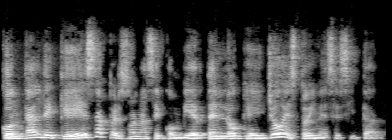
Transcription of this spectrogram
con tal de que esa persona se convierta en lo que yo estoy necesitando.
